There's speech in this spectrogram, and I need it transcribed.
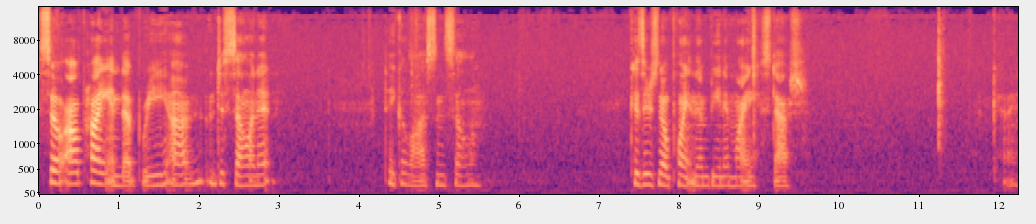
so I'll probably end up re um, just selling it. Take a loss and sell them. Because there's no point in them being in my stash. Okay.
